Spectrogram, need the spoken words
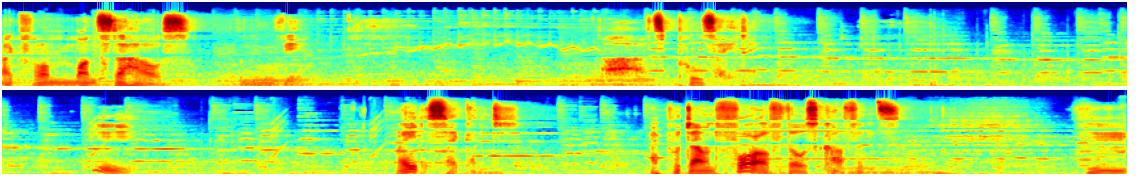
Like from Monster House, the movie. Ah, it's pulsating. Hmm. Wait a second. I put down four of those coffins. Hmm.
